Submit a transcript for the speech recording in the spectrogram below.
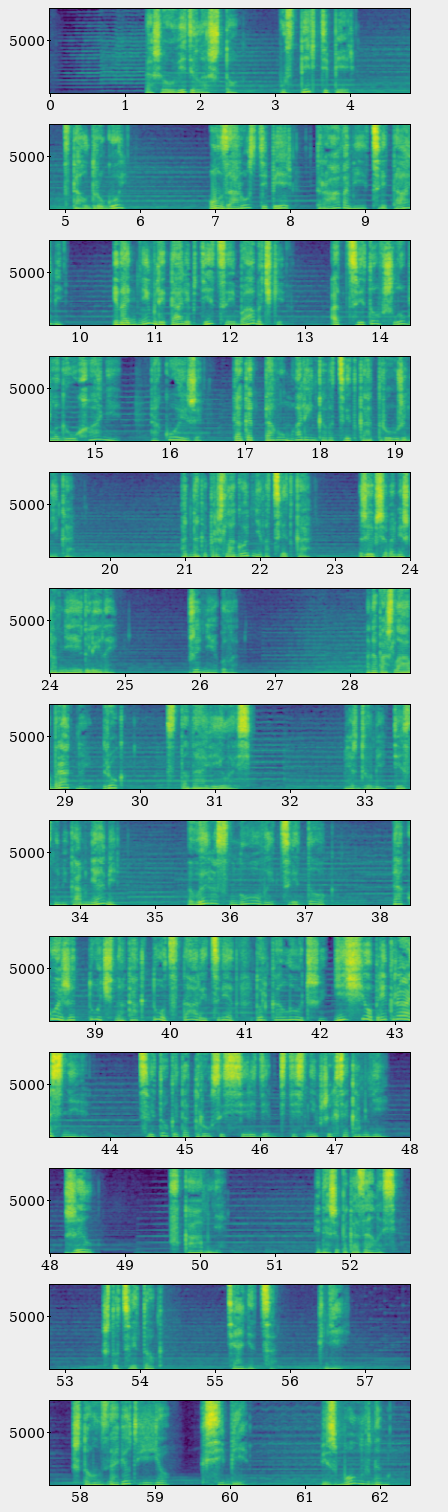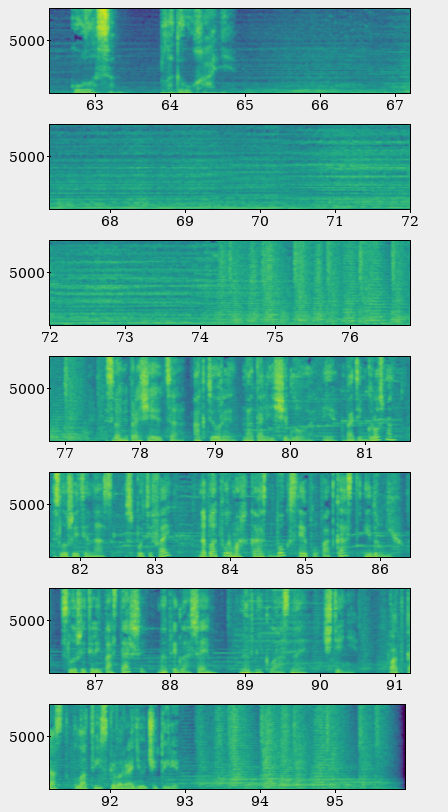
Даша увидела, что пустырь теперь стал другой. Он зарос теперь травами и цветами, и над ним летали птицы и бабочки. От цветов шло благоухание, такое же, как от того маленького цветка труженика. Однако прошлогоднего цветка, жившего меж камней и глиной, уже не было – она пошла обратно и вдруг остановилась. Между двумя тесными камнями вырос новый цветок, такой же точно, как тот старый цвет, только лучше, еще прекраснее. Цветок этот рос из середин стеснившихся камней, жил в камне. И даже показалось, что цветок тянется к ней что он зовет ее к себе безмолвным голосом благоухания. С вами прощаются актеры Наталья Щеглова и Вадим Гросман. Слушайте нас в Spotify, на платформах CastBox, Apple Podcast и других. Слушателей постарше мы приглашаем на внеклассное чтение. Подкаст Латвийского радио 4.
